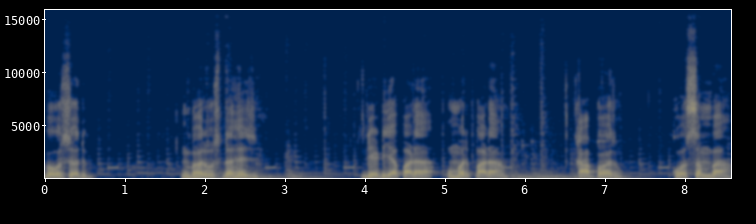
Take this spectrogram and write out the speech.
બોરસદ ભરૂચ, દહેજ, ડેડિયાપાડા, ઉમરપાડા, કાપર, કોસંબા,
